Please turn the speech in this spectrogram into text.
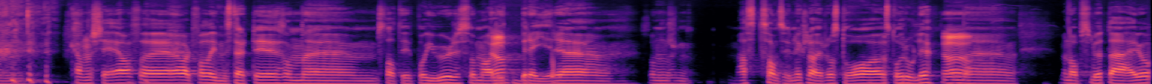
um, kan skje. Altså, jeg har i hvert fall investert i sånn um, stativ på hjul som har Ja. litt bredere Som mest sannsynlig klarer å stå, stå rolig. Ja, Men, uh, men absolutt, det er jo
